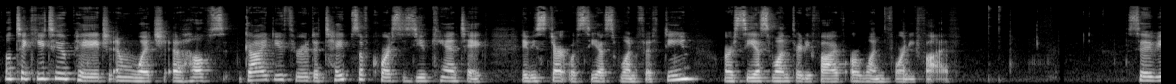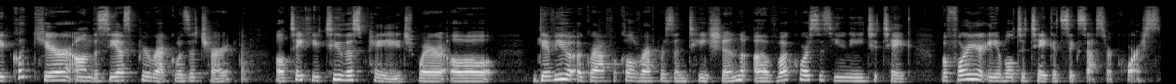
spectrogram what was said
it'll take you to a page in which it helps guide you through the types of courses you can take if you start with CS 115 or CS 135 or 145. So if you click here on the CS prerequisite chart, I'll take you to this page where it'll give you a graphical representation of what courses you need to take before you're able to take a successor course.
